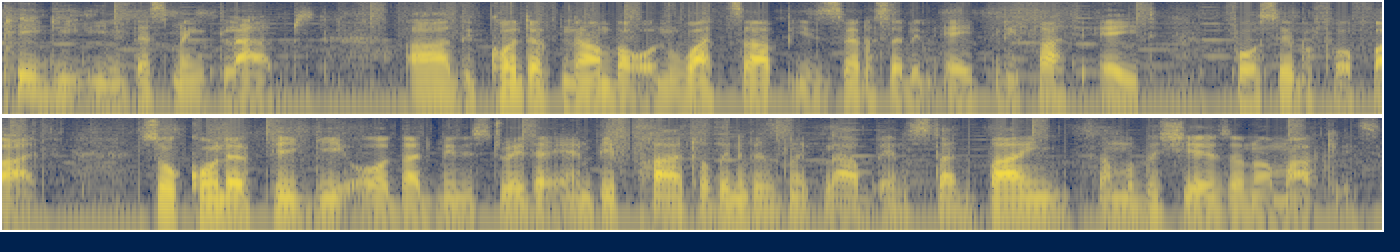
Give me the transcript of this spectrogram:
Piggy Investment Clubs, uh, the contact number on WhatsApp is 0783584745. So contact Piggy or the administrator and be part of the investment club and start buying some of the shares on our markets.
